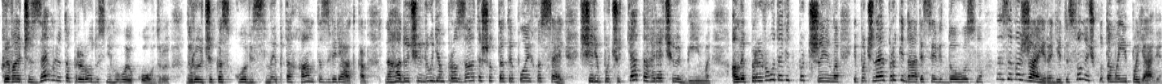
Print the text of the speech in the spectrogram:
вкриваючи землю та природу сніговою ковдрою, даруючи казкові сни птахам та звіряткам, нагадуючи людям про затишок та тепло їх осель, щирі почуття та гарячі обійми. Але природа відпочила і починає прокидатися від довгого сну. Не заважає радіти сонечку та моїй появі.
